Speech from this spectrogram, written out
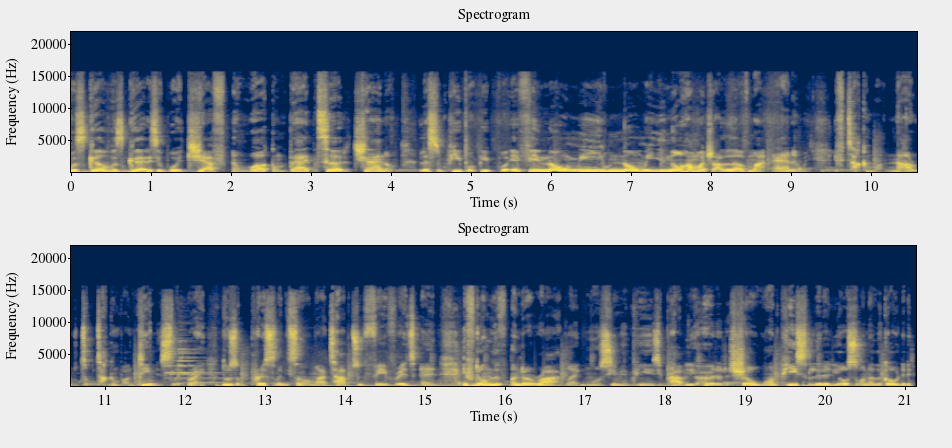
What's good, what's good? It's your boy Jeff and welcome back to the channel. Listen people, people, if you know me, you know me, you know how much I love my anime. If you're talking about Naruto, talking about Demon Slayer, right? Those are personally some of my top two favorites and if you don't live under a rock like most human beings, you probably heard of the show One Piece, literally also another goaded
